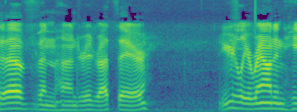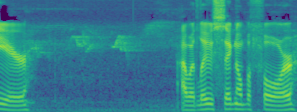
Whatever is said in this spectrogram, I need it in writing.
700 right there. Usually around in here, I would lose signal before.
